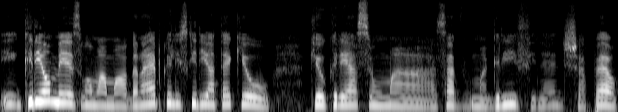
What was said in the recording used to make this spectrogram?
E criam mesmo uma moda. Na época eles queriam até que eu que eu criasse uma, sabe, uma grife, né, de chapéu.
